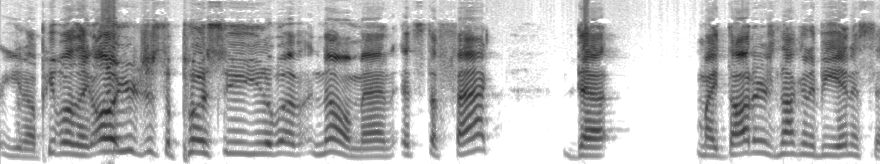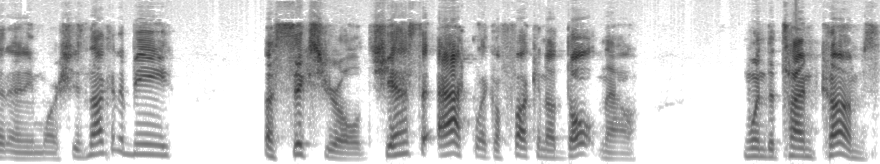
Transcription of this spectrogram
you know, people are like, "Oh, you're just a pussy." You know, no, man. It's the fact that my daughter is not going to be innocent anymore. She's not going to be a six year old. She has to act like a fucking adult now when the time comes.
